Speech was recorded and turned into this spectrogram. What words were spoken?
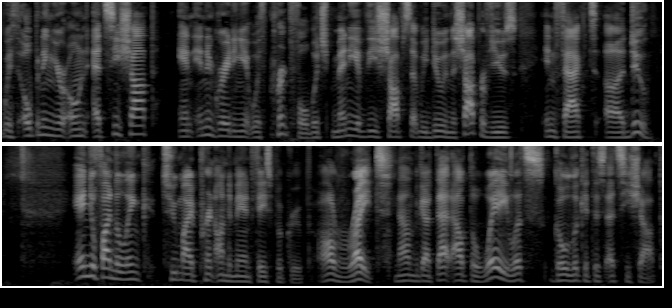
with opening your own Etsy shop and integrating it with Printful, which many of these shops that we do in the shop reviews, in fact, uh, do. And you'll find a link to my print on demand Facebook group. All right, now we got that out the way, let's go look at this Etsy shop.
